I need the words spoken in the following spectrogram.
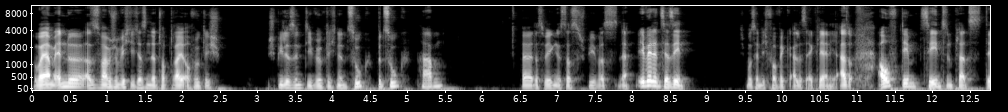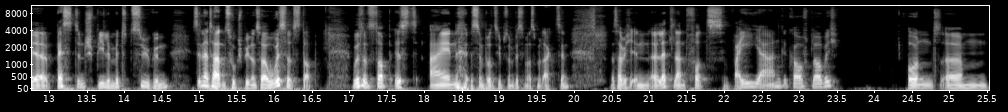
Wobei am Ende, also es war mir schon wichtig, dass in der Top 3 auch wirklich Spiele sind, die wirklich einen Zugbezug haben. Äh, deswegen ist das Spiel, was, ja, ihr werdet es ja sehen. Muss ja nicht vorweg alles erklären hier. Also, auf dem zehnten Platz der besten Spiele mit Zügen ist in der Tat ein Zugspiel und zwar Whistle Stop. Whistle Stop ist ein, ist im Prinzip so ein bisschen was mit Aktien. Das habe ich in äh, Lettland vor zwei Jahren gekauft, glaube ich. Und ähm,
